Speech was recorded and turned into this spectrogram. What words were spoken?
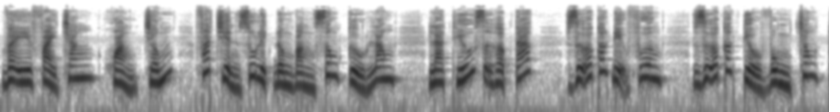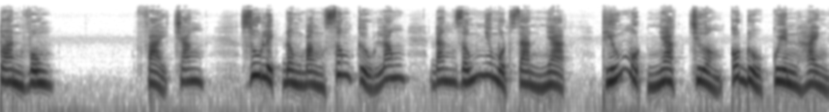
Vậy phải chăng khoảng trống phát triển du lịch đồng bằng sông Cửu Long là thiếu sự hợp tác giữa các địa phương, giữa các tiểu vùng trong toàn vùng? Phải chăng du lịch đồng bằng sông Cửu Long đang giống như một dàn nhạc, thiếu một nhạc trưởng có đủ quyền hành,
